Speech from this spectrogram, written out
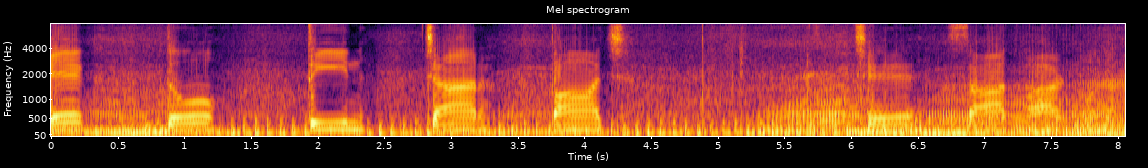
एक, दो, तीन, चार, पाँच, छ, सात, आठ, नौ, दस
